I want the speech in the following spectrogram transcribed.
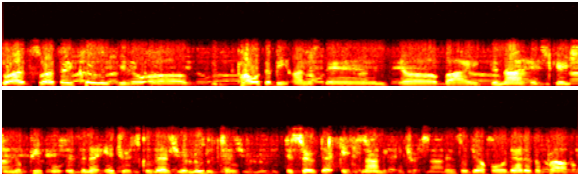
So I so I think clearly, you know, uh, the powers that be understand uh, by denying education of people is in their interest, because as you alluded to, it serves their economic interest, and so therefore that is a problem.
